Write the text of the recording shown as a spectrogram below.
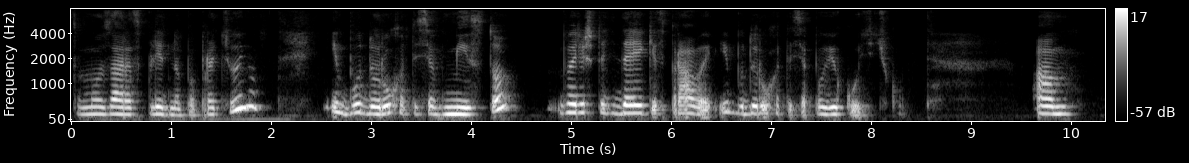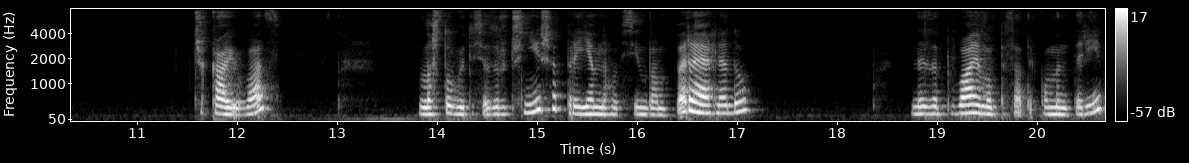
тому зараз плідно попрацюю і буду рухатися в місто, вирішити деякі справи, і буду рухатися по вікусічку. А, чекаю вас. Влаштовуйтеся зручніше, приємного всім вам перегляду. Не забуваємо писати коментарі.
